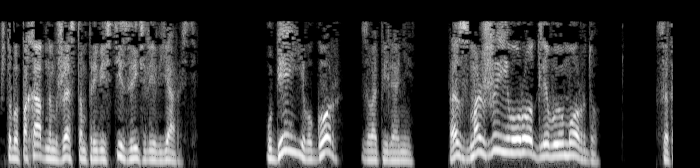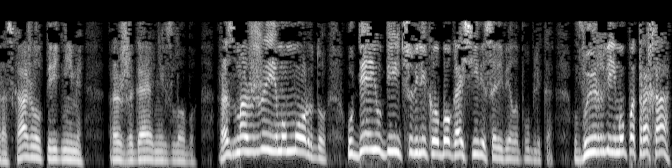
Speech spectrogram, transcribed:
чтобы похабным жестом привести зрителей в ярость. «Убей его, Гор!» — завопили они. «Размажи его уродливую морду!» Сет расхаживал перед ними, разжигая в них злобу. «Размажи ему морду! Убей убийцу великого бога Осириса!» — ревела публика. «Вырви ему потроха!»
